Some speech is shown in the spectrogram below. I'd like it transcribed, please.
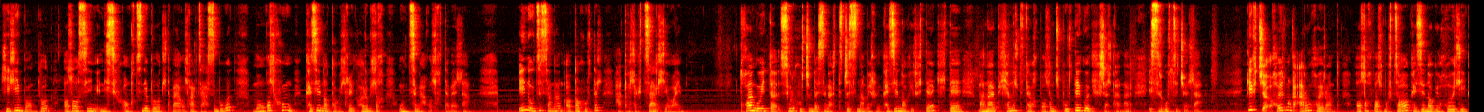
хилийн бомбдууд олон улсын нисэх онгоцны буудалд байгуулахаар заасан бөгөөд Монгол хүн казино тоглохыг хориглох үндсэн агуулгатай байлаа. Энэ үзэл санаа нь одоо хүртэл хадгалагдсаар л яваа юм. Тухайн үед сөрөг хүчин байсан ардчилсан намынхан казино хэрэгтэй. Гэхдээ манад хяналт тавих боломж бүрдээгүй гэх шалтгаанаар эсэргүүцэж байлаа. Гэвч 2012 онд олонх боломгцоо казиногийн хуулийг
